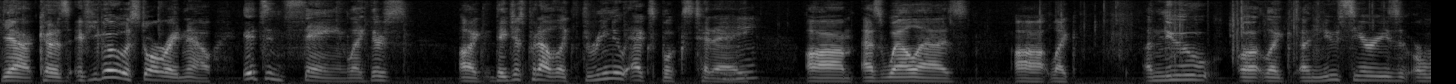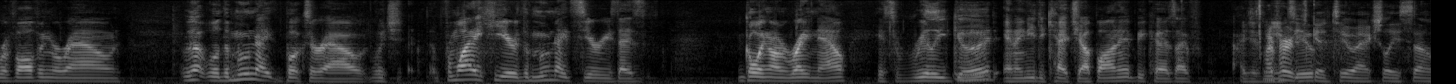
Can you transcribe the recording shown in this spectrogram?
Yeah, because if you go to a store right now, it's insane. Like, there's, like, they just put out like three new X books today, um, as well as, uh, like, a new, uh, like a new series or revolving around. Well, the Moon Knight books are out, which, from what I hear, the Moon Knight series that is going on right now is really good, and I need to catch up on it because I've, I just need I've heard to it's good too, actually. So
